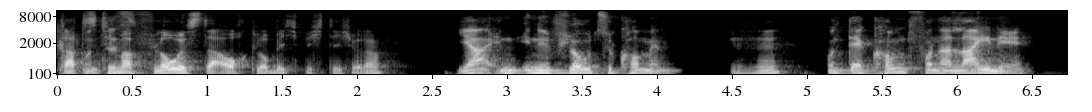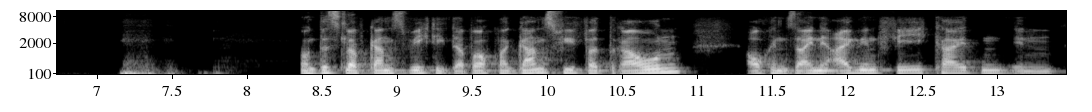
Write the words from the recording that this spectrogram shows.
Gerade das Und Thema das- Flow ist da auch, glaube ich, wichtig, oder? Ja, in, in den Flow zu kommen. Mhm. Und der kommt von alleine. Und das ist, glaube ich, ganz wichtig. Da braucht man ganz viel Vertrauen, auch in seine eigenen Fähigkeiten, in,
